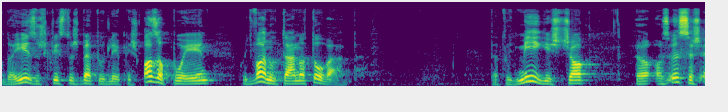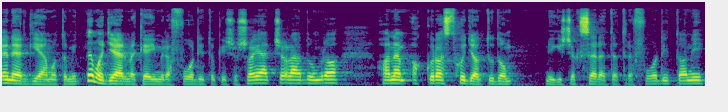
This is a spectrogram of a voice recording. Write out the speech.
oda Jézus Krisztus be tud lépni. És az a poén, hogy van utána tovább. Tehát, hogy mégiscsak az összes energiámat, amit nem a gyermekeimre fordítok és a saját családomra, hanem akkor azt hogyan tudom mégiscsak szeretetre fordítani.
